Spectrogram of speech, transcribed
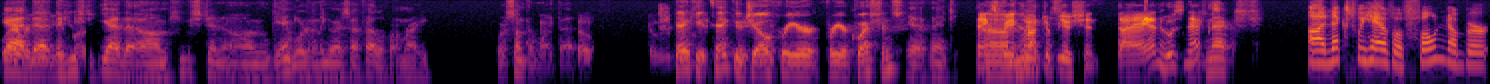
Yeah, whatever the, the Houston, yeah, the um Houston um Gamblers in the USFL, if I'm right, or something like that. So, Thank you, thank you, Joe, for your for your questions. Yeah, thank you. Thanks um, for your next. contribution, Diane. Who's next? Who's next. Uh, next, we have a phone number,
